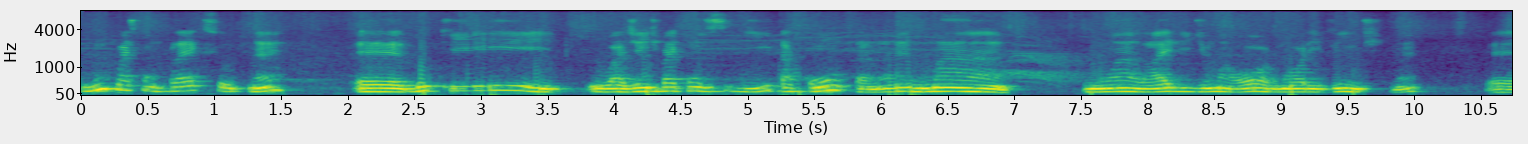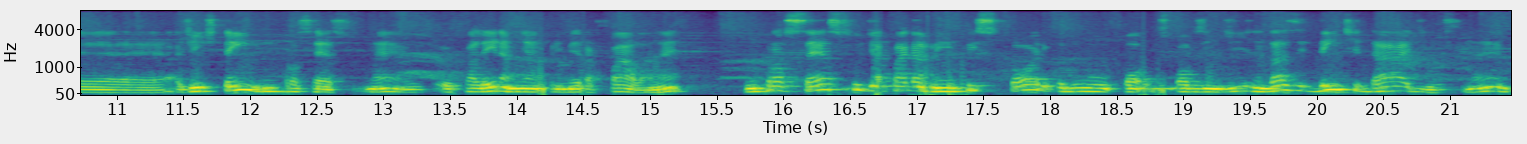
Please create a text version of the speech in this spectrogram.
muito mais complexo né, é, do que a gente vai conseguir dar conta né, numa, numa live de uma hora, uma hora e vinte. Né? É, a gente tem um processo, né? Eu falei na minha primeira fala, né? Um processo de apagamento histórico do, dos povos indígenas, das identidades, né?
